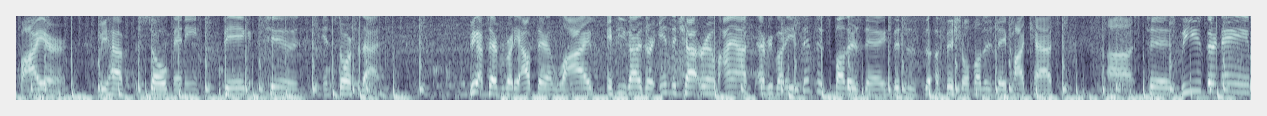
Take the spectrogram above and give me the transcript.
fire. We have so many big tunes in store for that. Big up to everybody out there live. If you guys are in the chat room, I asked everybody, since it's Mother's Day, this is the official Mother's Day podcast, uh, to leave their name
